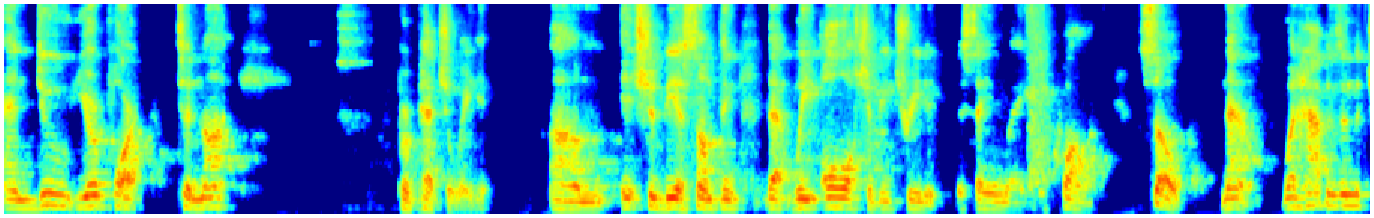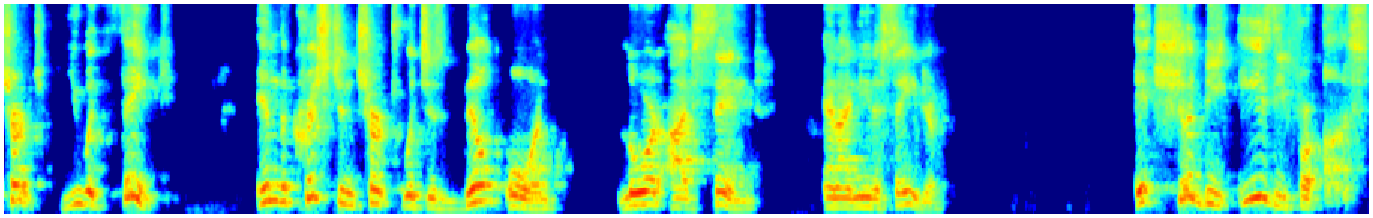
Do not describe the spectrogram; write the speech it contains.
and do your part to not perpetuate it um, it should be a something that we all should be treated the same way, equality. So now, what happens in the church? You would think in the Christian church, which is built on, Lord, I've sinned and I need a savior. It should be easy for us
